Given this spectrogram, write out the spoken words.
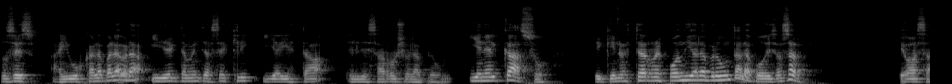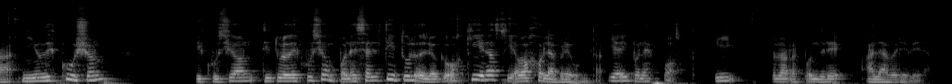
Entonces ahí buscas la palabra y directamente haces clic y ahí está el desarrollo de la pregunta. Y en el caso de que no esté respondida la pregunta, la podés hacer. Te vas a New Discussion, discusión, título de discusión, pones el título de lo que vos quieras y abajo la pregunta. Y ahí pones post. Y yo la responderé a la brevedad.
